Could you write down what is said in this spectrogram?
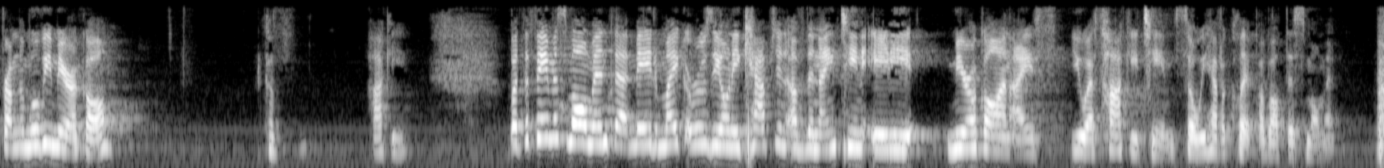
from the movie Miracle, because hockey. But the famous moment that made Mike Eruzione captain of the 1980 Miracle on Ice U.S. hockey team. So we have a clip about this moment. You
